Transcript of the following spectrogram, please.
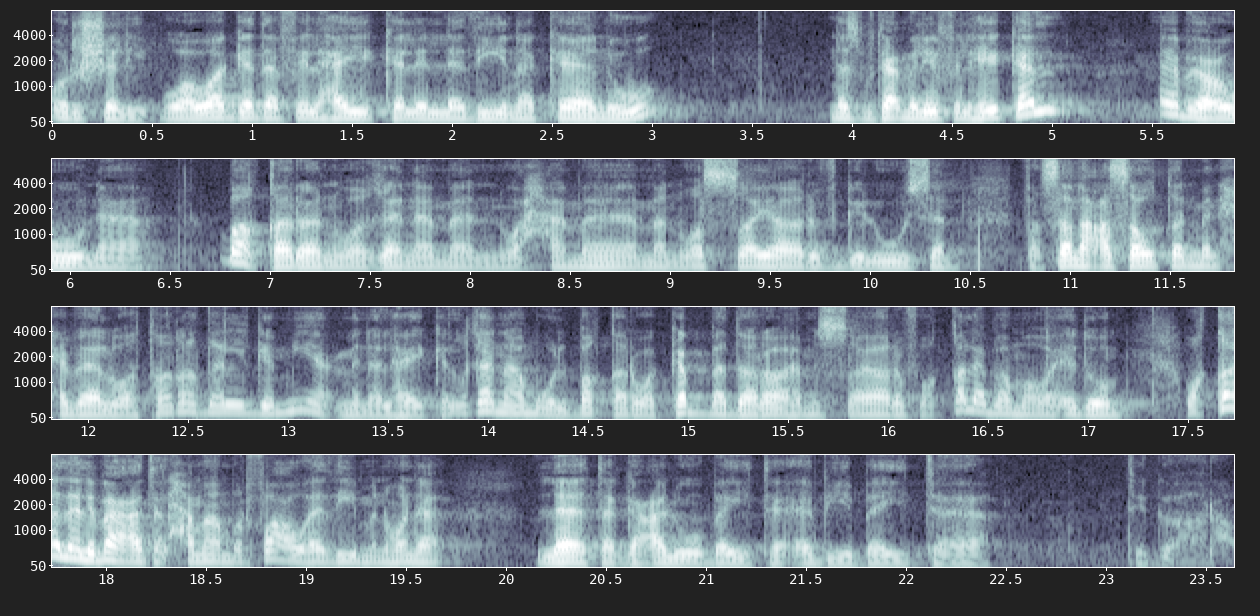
أورشليم. ووجد في الهيكل الذين كانوا الناس بتعمل إيه في الهيكل؟ يبيعون بقرا وغنما وحماما والصيارف جلوسا. فصنع صوتا من حبال وطرد الجميع من الهيكل. الغنم والبقر وكب دراهم الصيارف وقلب موائدهم. وقال لباعة الحمام ارفعوا هذه من هنا لا تجعلوا بيت أبي بيت تجارة.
